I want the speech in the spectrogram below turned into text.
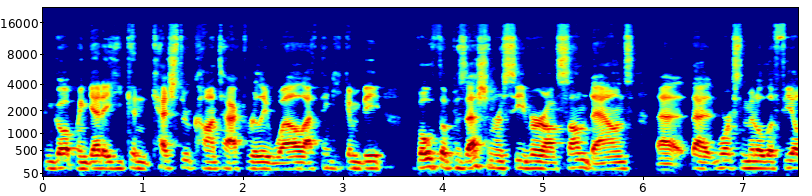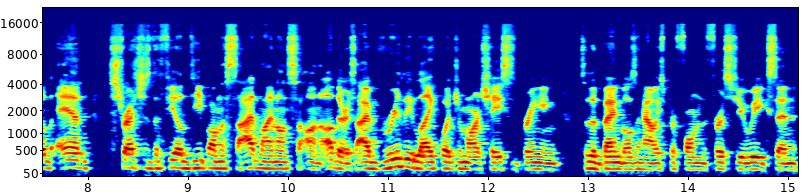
and go up and get it. He can catch through contact really well. I think he can be both a possession receiver on some downs that that works in the middle of the field and stretches the field deep on the sideline on on others. I really like what Ja'Marr Chase is bringing to the Bengals and how he's performed the first few weeks. And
